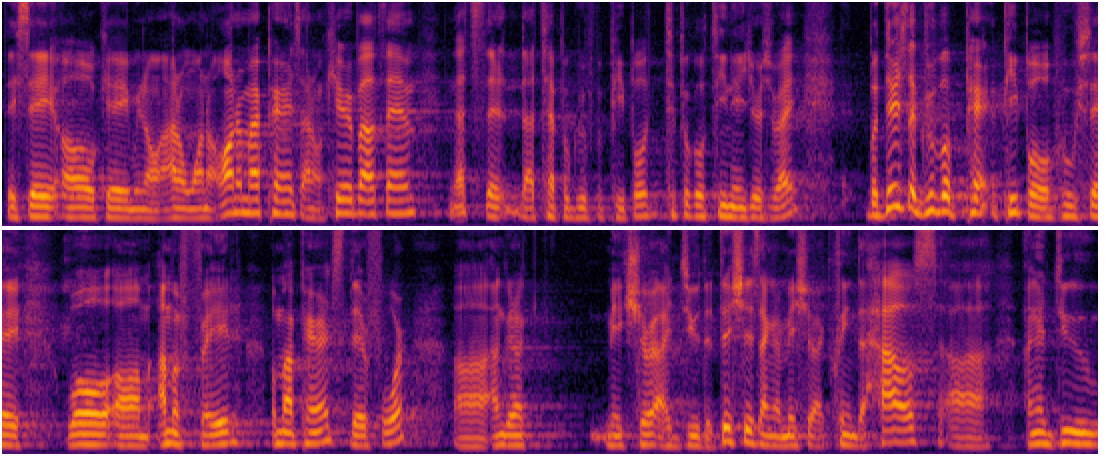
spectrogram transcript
They say, oh, okay, you know, I don't want to honor my parents, I don't care about them. And that's the, that type of group of people, typical teenagers, right? But there's a group of par- people who say, well, um, I'm afraid of my parents, therefore, uh, I'm going to make sure I do the dishes, I'm going to make sure I clean the house, uh, I'm going to do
